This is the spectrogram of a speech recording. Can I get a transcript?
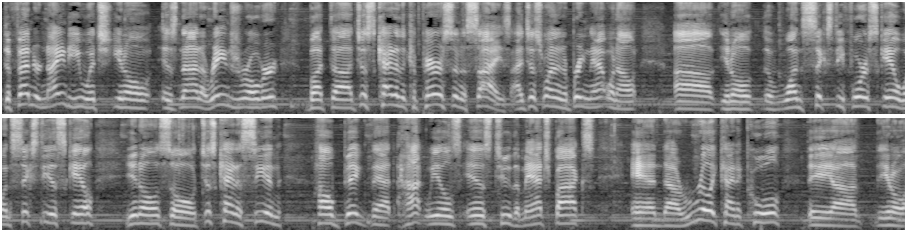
Defender 90, which you know is not a Range Rover, but uh, just kind of the comparison of size. I just wanted to bring that one out. Uh, you know, the 164 scale, 160th scale, you know, so just kind of seeing how big that Hot Wheels is to the Matchbox and uh, really kind of cool. They, uh, you know,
